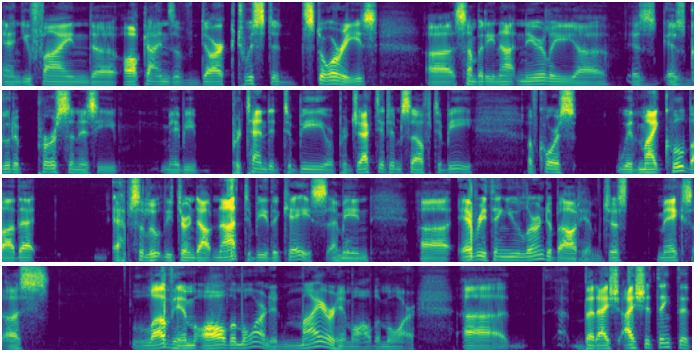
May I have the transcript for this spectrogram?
and you find uh, all kinds of dark, twisted stories. Uh, somebody not nearly uh, as as good a person as he maybe pretended to be or projected himself to be. Of course, with Mike Coolbaugh, that absolutely turned out not to be the case. I mean, everything you learned about him just makes us love him all the more and admire him all the more. Uh, but I, sh- I should think that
